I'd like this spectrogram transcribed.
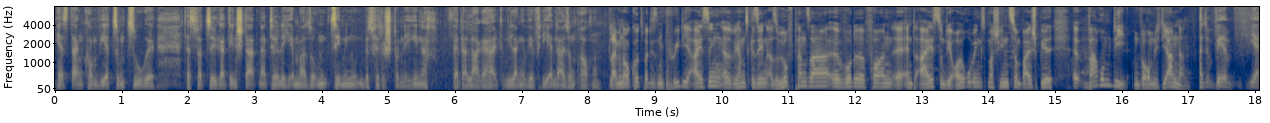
Erst dann kommen wir zum Zuge. Das verzögert den Start natürlich immer so um 10 Minuten bis Viertelstunde, je nach Wetterlage halt, wie lange wir für die Enteisung brauchen. Bleiben wir noch kurz bei diesem Pre-De-Icing. Also wir haben es gesehen, also Lufthansa äh, wurde vorhin äh, enteist und die Eurowings-Maschinen zum Beispiel. Äh, warum die und warum nicht die anderen? Also wir, wir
